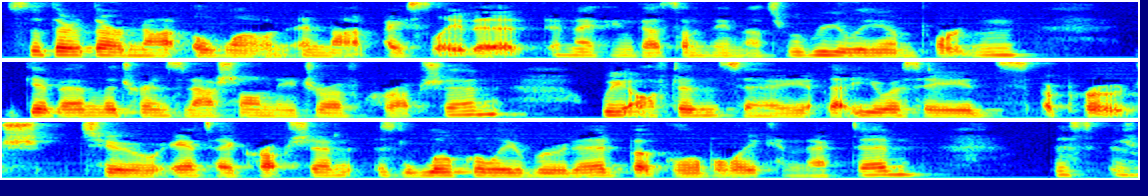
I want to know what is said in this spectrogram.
so that they're not alone and not isolated. And I think that's something that's really important given the transnational nature of corruption. We often say that USAID's approach to anti corruption is locally rooted but globally connected. This is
